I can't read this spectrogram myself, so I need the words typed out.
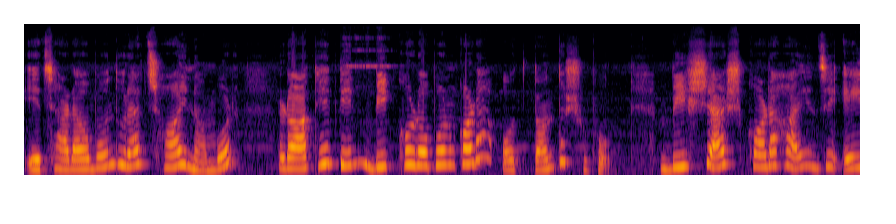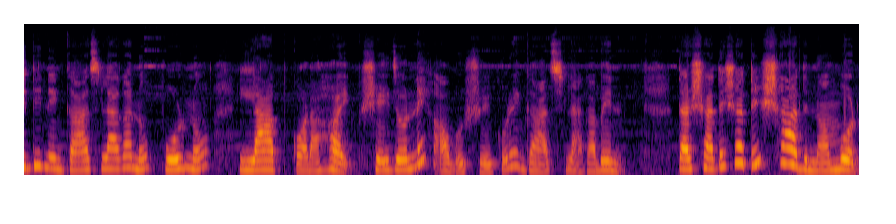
এছাড়াও বন্ধুরা, ছয় নম্বর রথের দিন বৃক্ষরোপণ করা অত্যন্ত শুভ। বিশ্বাস করা হয় যে এই দিনে গাছ লাগানো পূর্ণ লাভ করা হয়, সেই জন্যে অবশ্যই করে গাছ লাগাবেন। তার সাথে সাথে সাত নম্বর,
